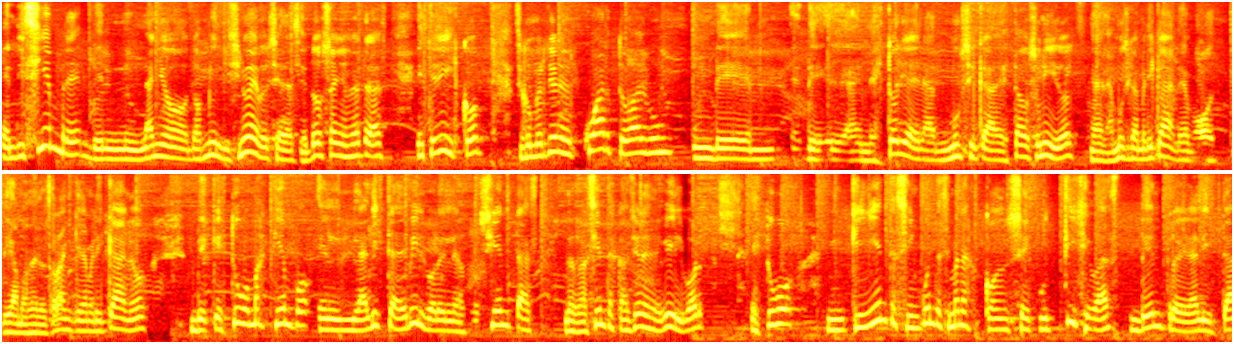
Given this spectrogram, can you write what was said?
En diciembre del año 2019, o sea, de hace dos años atrás, este disco se convirtió en el cuarto álbum de, de- en la historia de la música de Estados Unidos, de la música americana, o digamos del ranking americano, de que estuvo más tiempo en la lista de Billboard, en las 200, las 200 canciones de Billboard, estuvo 550 semanas consecutivas dentro de la lista,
